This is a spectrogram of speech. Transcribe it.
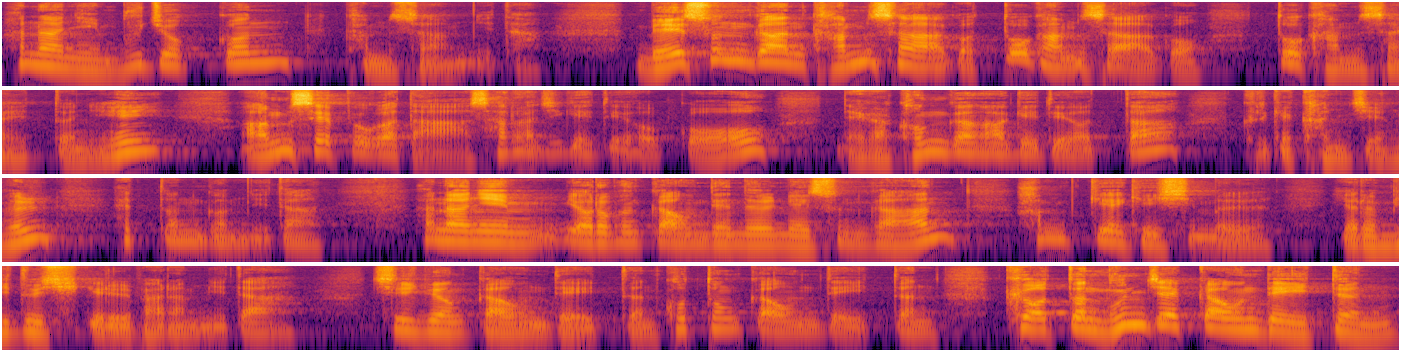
하나님 무조건 감사합니다. 매 순간 감사하고 또 감사하고 또 감사했더니 암세포가 다 사라지게 되었고 내가 건강하게 되었다. 그렇게 간증을 했던 겁니다. 하나님 여러분 가운데 늘 매 순간 함께 계심을 여러분 믿으시기를 바랍니다. 질병 가운데 있든 고통 가운데 있든 그 어떤 문제 가운데 있든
